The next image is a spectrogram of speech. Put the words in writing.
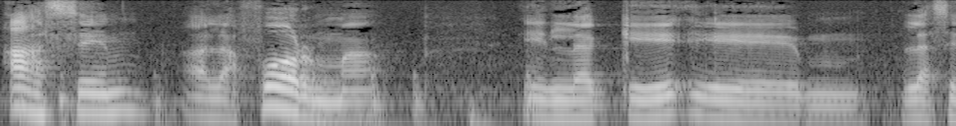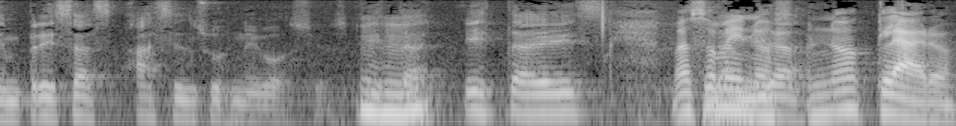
hacen a la forma en la que eh, las empresas hacen sus negocios. Ujú. esta, esta es... Más o menos, mirada. ¿no? Claro.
